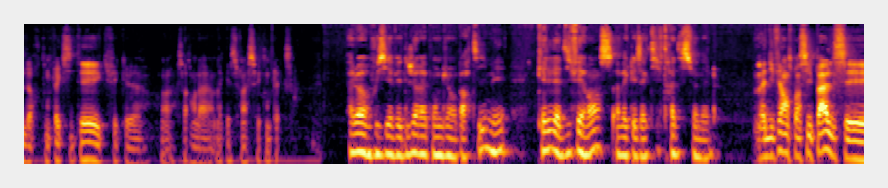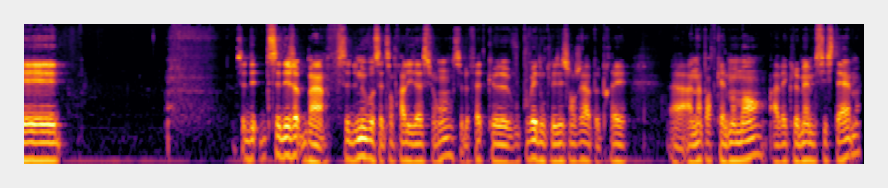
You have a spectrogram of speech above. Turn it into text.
leur complexité qui fait que voilà, ça rend la question assez complexe. Alors, vous y avez déjà répondu en partie, mais quelle est la différence avec les actifs traditionnels? La différence principale, c'est. C'est déjà. Ben, c'est de nouveau cette centralisation. C'est le fait que vous pouvez donc les échanger à peu près euh, à n'importe quel moment avec le même système.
